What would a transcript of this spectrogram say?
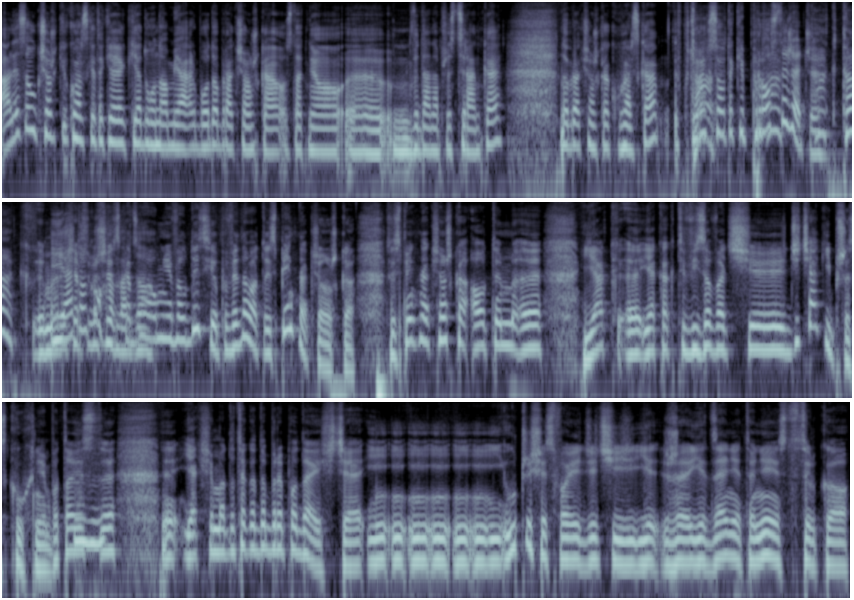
Ale są książki kucharskie takie jak Jadłonomia albo Dobra Książka, ostatnio wydana przez Cyrankę. Dobra Książka Kucharska, w których Tak, są takie proste tak, rzeczy. Tak, tak. ja Marysia to kocham bardzo. była u mnie w audycji, opowiadała. To jest piękna książka. To jest piękna książka o tym, jak, jak aktywizować e, dzieciaki przez kuchnię, bo to jest, Mhm. e, jak się ma do tego dobre podejście i, i, i, i, i, uczy się swoje dzieci, je, że jedzenie to nie jest tylko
